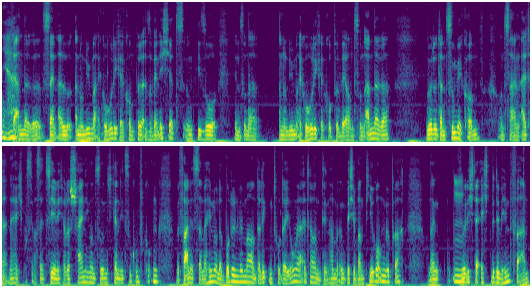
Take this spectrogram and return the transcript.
Ja. Der andere ist sein anonymer Alkoholikerkumpel. Also wenn ich jetzt irgendwie so in so einer anonymen Alkoholikergruppe wäre und so ein anderer würde dann zu mir kommen und sagen, Alter, ne, ich muss dir was erzählen, ich habe das Shining und so und ich kann in die Zukunft gucken. Wir fahren jetzt da mal hin und da buddeln wir mal und da liegt ein toter Junge, Alter, und den haben irgendwelche Vampire umgebracht. Und dann Mhm. würde ich da echt mit dem hinfahren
